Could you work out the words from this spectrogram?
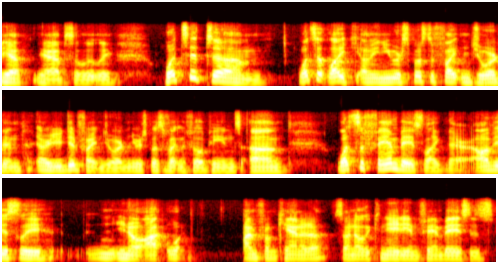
Yeah, yeah, absolutely. What's it um what's it like? I mean, you were supposed to fight in Jordan or you did fight in Jordan. You were supposed to fight in the Philippines. Um what's the fan base like there? Obviously, you know, I I'm from Canada, so I know the Canadian fan base is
